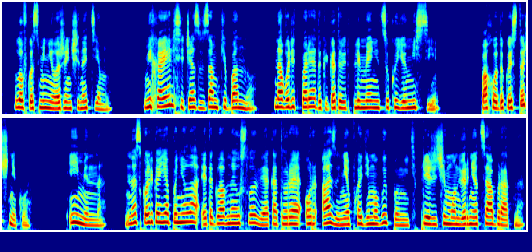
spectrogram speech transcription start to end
— ловко сменила женщина тему. Михаэль сейчас в замке Банно, наводит порядок и готовит племянницу к ее миссии. Походу к источнику? Именно. Насколько я поняла, это главное условие, которое Ор-Азу необходимо выполнить, прежде чем он вернется обратно.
